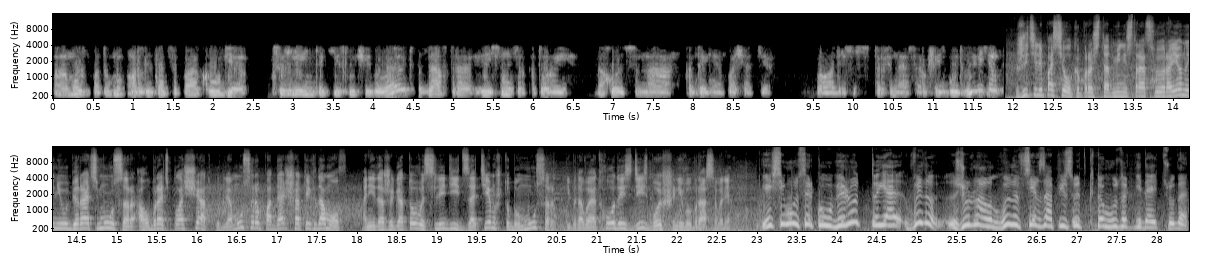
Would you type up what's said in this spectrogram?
а, может потом разлетаться по округе. К сожалению, такие случаи бывают. Завтра весь мусор, который находится на контейнерной площадке по адресу Торфяная 46 будет вывезен. Жители поселка просят администрацию района не убирать мусор, а убрать площадку для мусора подальше от их домов. Они даже готовы следить за тем, чтобы мусор и бытовые отходы здесь больше не выбрасывали. Если мусорку уберут, то я выйду с журналом, буду всех записывать, кто мусор кидает сюда.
